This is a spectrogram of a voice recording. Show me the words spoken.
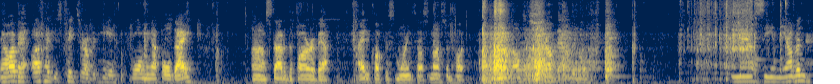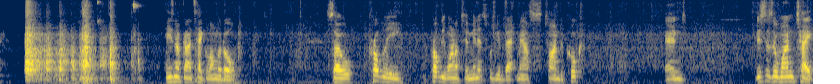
now I've had, I've had this pizza oven here warming up all day. Uh, started the fire about 8 o'clock this morning, so it's nice and hot. And I'll just shove that little mousey in the oven. He's not going to take long at all. So probably, probably one or two minutes will give that mouse time to cook. And this is a one take.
